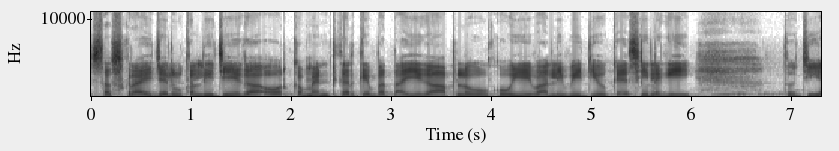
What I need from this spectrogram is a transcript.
सब्सक्राइब ज़रूर कर लीजिएगा और कमेंट करके बताइएगा आप लोगों को ये वाली वीडियो कैसी लगी। तो जी,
